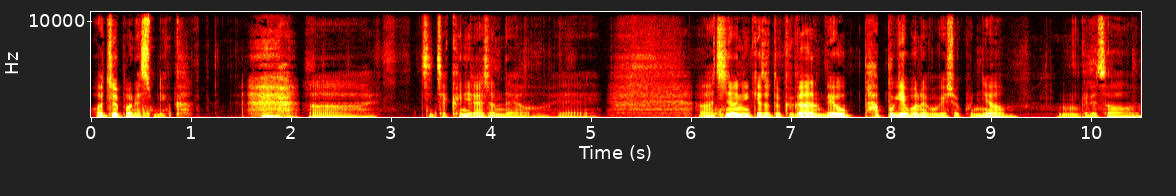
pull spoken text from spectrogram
어쩔 뻔했습니까? 아, 진짜 큰일 하셨네요. 예. 아, 진영님께서도 그간 매우 바쁘게 보내고 계셨군요. 음, 그래서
